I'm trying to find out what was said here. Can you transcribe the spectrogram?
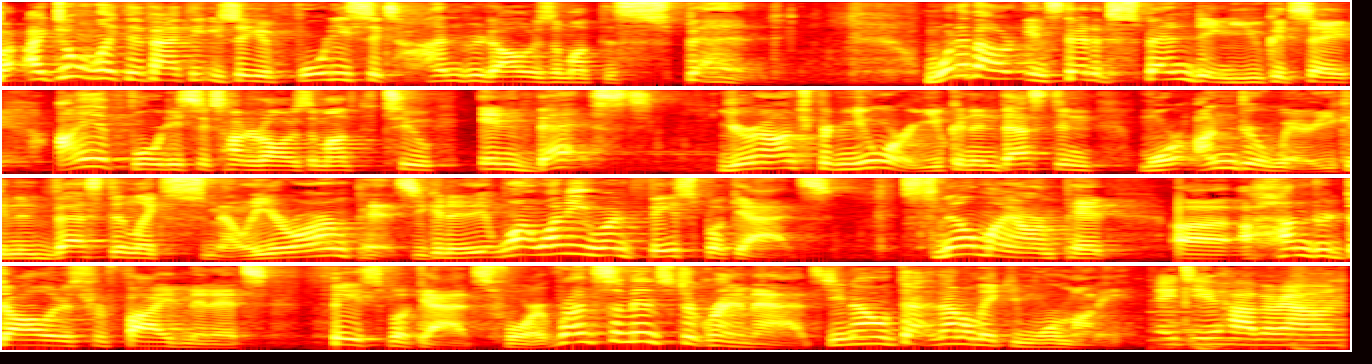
But I don't like the fact that you say you have $4600 a month to spend. What about instead of spending, you could say, I have $4,600 a month to invest. You're an entrepreneur. You can invest in more underwear. You can invest in like smell your armpits. You can, why, why don't you run Facebook ads? Smell my armpit, uh, $100 for five minutes. Facebook ads for it. Run some Instagram ads. You know, that, that'll make you more money. I do have around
